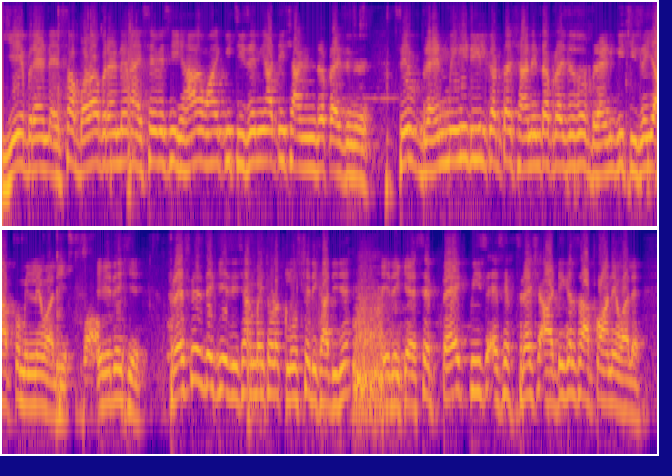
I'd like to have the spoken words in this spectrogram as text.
ये ब्रांड ऐसा बड़ा ब्रांड है ना ऐसे वैसे यहाँ वहाँ की चीज़ें नहीं आती शान इंटरप्राइजेस में। सिर्फ़ ब्रांड में ही डील करता है शान इंटरप्राइजेस और ब्रांड की चीज़ें ही आपको मिलने वाली है। ये देखिए फ्रेशनेस देखिए जीशान भाई थोड़ा क्लोज से दिखा दीजिए। ये देखिए ऐसे पैक पीस ऐसे फ्रेश आर्टिकल्स आपको आने वाले हैं।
